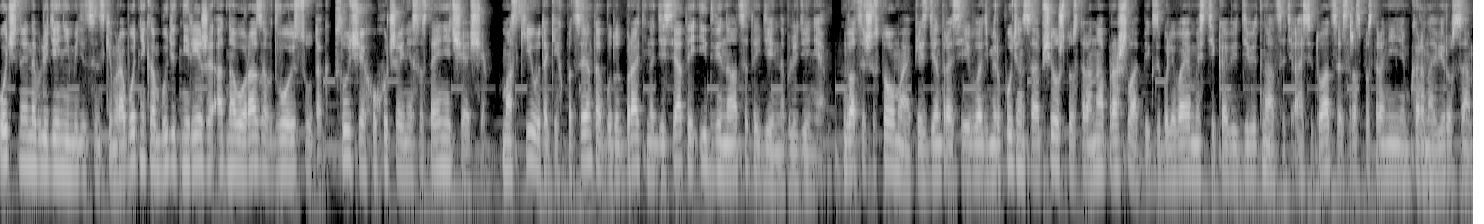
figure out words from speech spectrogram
Очное наблюдение медицинским работникам будет не реже одного раза в двое суток, в случаях ухудшения состояния чаще. Мазки у таких пациентов будут брать на 10 и 12 день наблюдения. 26 мая президент России Владимир Путин сообщил, что страна прошла пик заболеваемости COVID-19, а ситуация с распространением коронавируса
